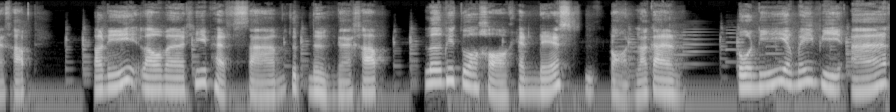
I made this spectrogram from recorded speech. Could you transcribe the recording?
นะครับ ตอนนี้เรามาที่แพท 3.1 นะครับ เริ่มที่ตัวของ Candace ก่อนละกัน ตัวนี้ยังไม่มีอาร์ต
